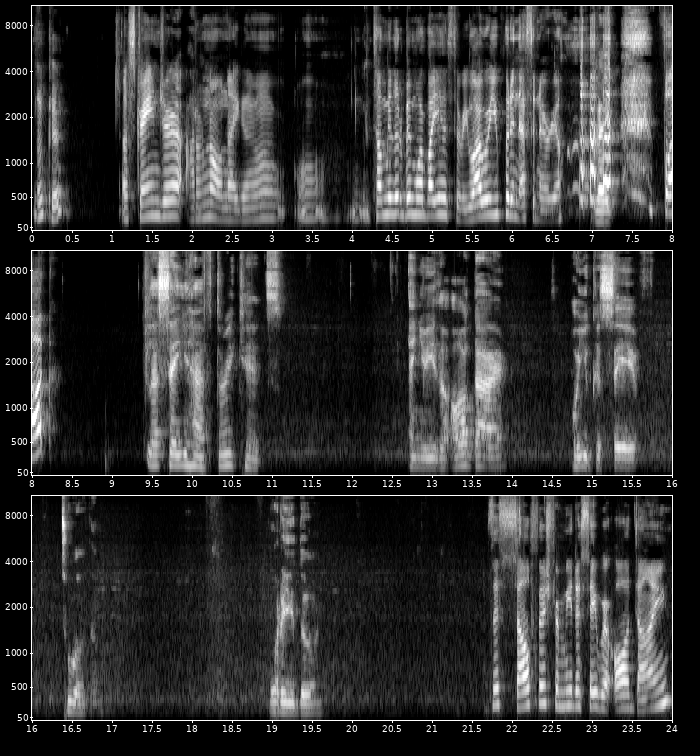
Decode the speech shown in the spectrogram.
yes. Okay. A stranger, I don't know. Like, uh, uh, tell me a little bit more about your history. Why were you put in that scenario? Like, Fuck. let's say you have three kids, and you either all die, or you could save two of them. What are you doing? Is this selfish for me to say we're all dying?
